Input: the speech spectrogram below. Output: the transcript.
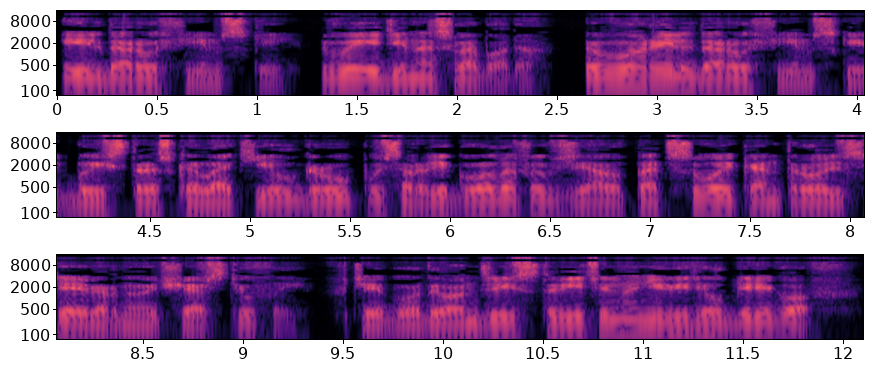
Ильдар Уфимский, выйди на свободу. Вор Ильдар Уфимский быстро сколотил группу сорвиголов и взял под свой контроль северную часть Уфы. В те годы он действительно не видел берегов,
